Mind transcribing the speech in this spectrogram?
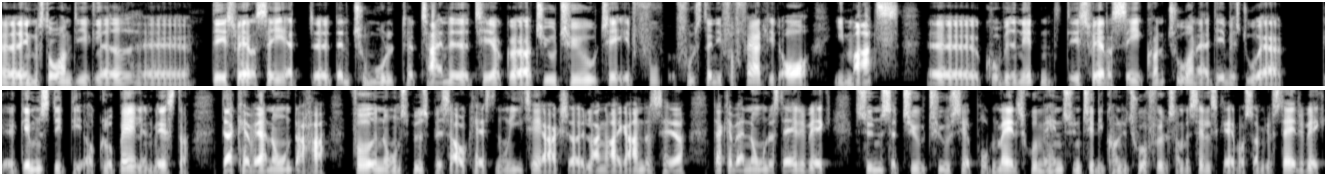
Uh, investorerne de er glade. Uh, det er svært at se, at uh, den tumult er tegnet til at gøre 2020 til et fu- fuldstændig forfærdeligt år i marts uh, covid-19. Det er svært at se konturerne af det, hvis du er gennemsnitlig og global investor. Der kan være nogen, der har fået nogle spydspidsafkast i nogle IT-aktier og en lang række andre sager. Der kan være nogen, der stadigvæk synes, at 2020 ser problematisk ud med hensyn til de konjunkturfølsomme selskaber, som jo stadigvæk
